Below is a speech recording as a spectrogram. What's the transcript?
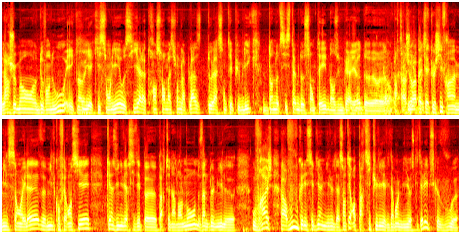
largement devant nous et qui, ah et qui sont liés aussi à la transformation de la place de la santé publique dans notre système de santé dans une période en particulier. je rappelle quelques chiffres, hein, 1100 élèves, 1000 conférenciers, 15 universités partenaires dans le monde, 22 000 euh, ouvrages. Alors vous, vous connaissez bien le milieu de la santé, en particulier évidemment le milieu hospitalier, puisque vous euh,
